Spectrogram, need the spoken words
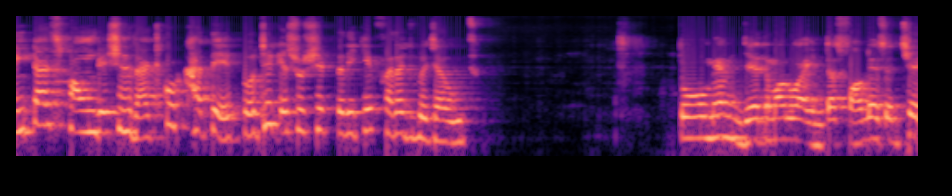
ઇન્ટાસ ફાઉન્ડેશન રાજકોટ ખાતે પ્રોજેક્ટ એસોસિએટ તરીકે ફરજ બજાવું છું. તો મેમ જે તમારું આ ઇન્ટાસ ફાઉન્ડેશન છે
